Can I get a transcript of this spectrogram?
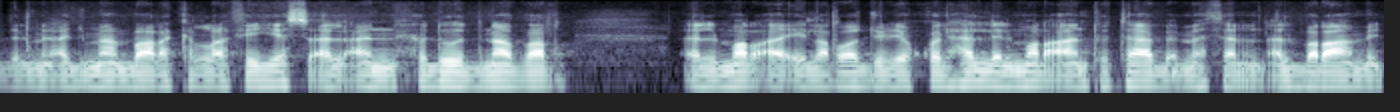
عادل من عجمان بارك الله فيه يسأل عن حدود نظر المرأة إلى الرجل. يقول هل للمرأة أن تتابع مثلا البرامج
